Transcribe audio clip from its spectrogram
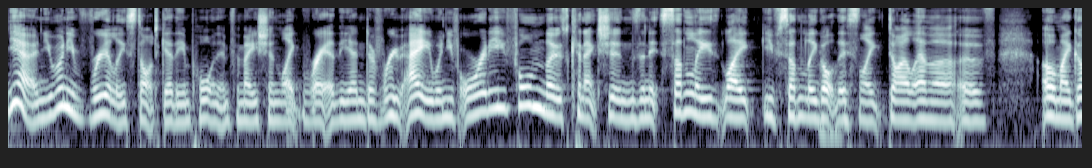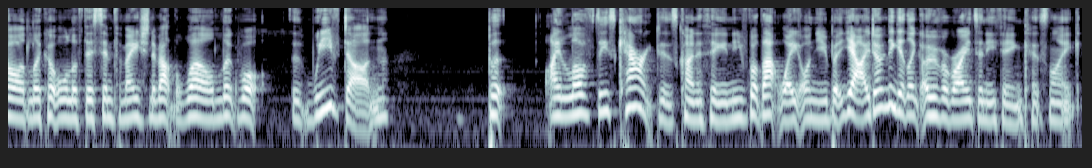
Yeah, and you only really start to get the important information like right at the end of Route A when you've already formed those connections and it's suddenly like you've suddenly got this like dilemma of oh my god, look at all of this information about the world, look what we've done. But I love these characters kind of thing and you've got that weight on you. But yeah, I don't think it like overrides anything cuz like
